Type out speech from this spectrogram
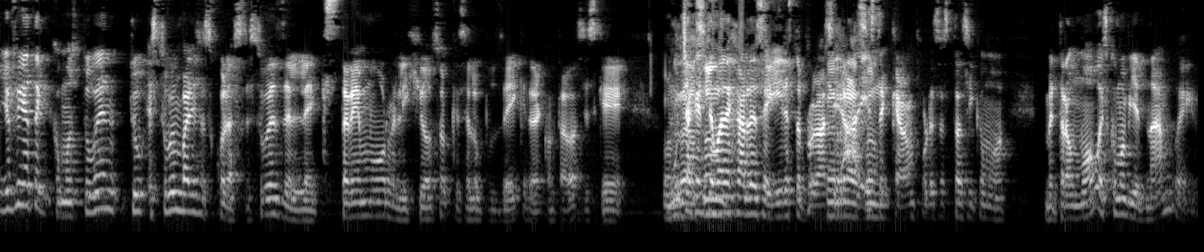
yo fíjate que como estuve en, tu- estuve en varias escuelas, estuve desde el extremo religioso, que se lo puse que te había contado, así es que con mucha razón. gente va a dejar de seguir este programa. Así, ay, este cabrón por eso está así como... Me traumó, güey, es como Vietnam, güey.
